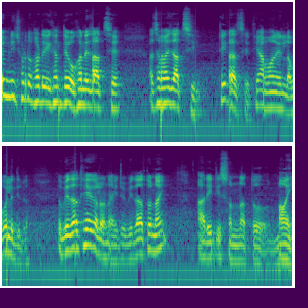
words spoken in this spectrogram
এমনি ছোটোখাটো এখান থেকে ওখানে যাচ্ছে আচ্ছা ভাই যাচ্ছি, ঠিক আছে, ফি আমানিল্লাহ বলে দিল। তো বেদাত হয়ে গেল না, এটি বেদাতও নাই, আর এটি সন্ন্যত নয়।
